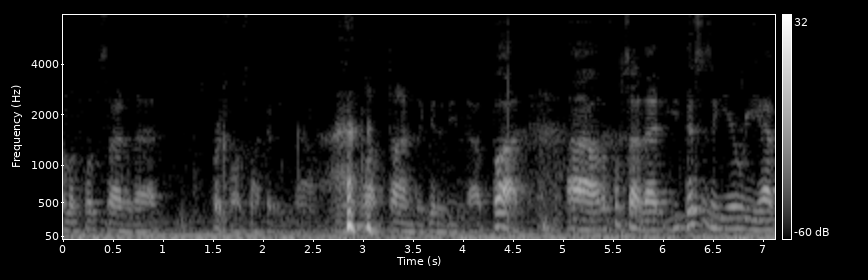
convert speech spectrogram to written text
On the flip side of that, first of all, it's not gonna even out. A lot of time to get it evened out. But, uh, on the flip side of that, you, this is a year where you have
